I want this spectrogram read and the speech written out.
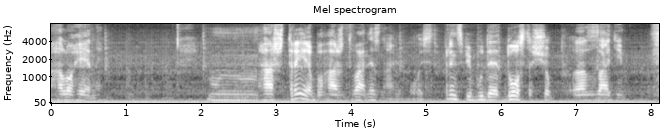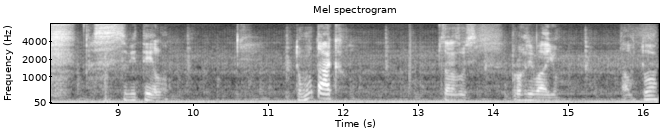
галогени. М, H3 або H2, не знаю. Ось, в принципі, буде доста, щоб а, ззаді світило. Тому так. Зараз ось прогріваю авто.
